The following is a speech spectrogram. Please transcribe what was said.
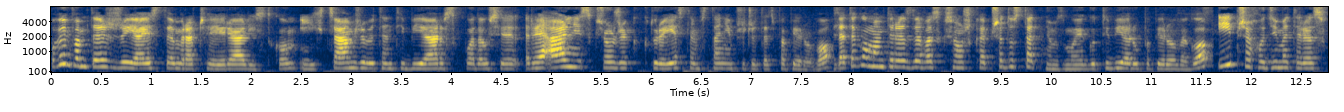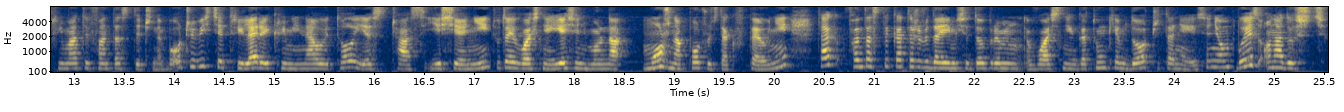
Powiem Wam też, że ja jestem raczej realistką i chciałam, żeby ten TBR składał się realnie z książek, które jestem w stanie przeczytać papierowo. Dlatego mam teraz dla Was książkę przedostatnią z mojego TBR-u papierowego i przechodzimy teraz w klimaty fantastyczne, bo oczywiście thrillery, kryminały to jest czas jesieni. Tutaj właśnie jesień można, można poczuć tak w pełni. Tak, fantastyka też wydaje mi się dobrym właśnie gatunkiem do czytania jesienią, bo jest ona dość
